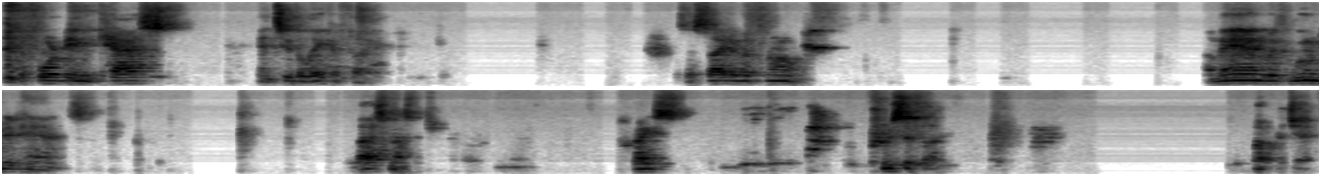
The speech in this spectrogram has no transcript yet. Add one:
before being cast into the lake of fire is the sight of a throne, a man with wounded hands. Last message Christ crucified, but rejected.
